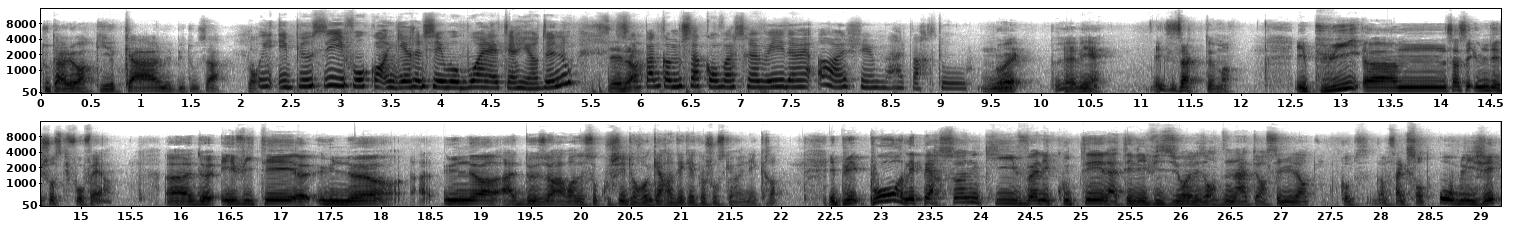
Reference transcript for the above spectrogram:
tout à l'heure qui est calme et puis tout ça. Donc, Oui, et puis aussi, il faut qu'on guérisse les bobos à l'intérieur de nous. c'est ça. C'est pas comme ça qu'on va se réveiller demain. Oh, j'ai mal partout. Oui, très bien. Exactement. Et puis, euh, ça, c'est une des choses qu'il faut faire. Euh, de éviter euh, une heure, une heure à deux heures avant de se coucher de regarder quelque chose comme un écran. Et puis, pour les personnes qui veulent écouter la télévision et les ordinateurs cellulaires, comme, comme ça, qui sont obligés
